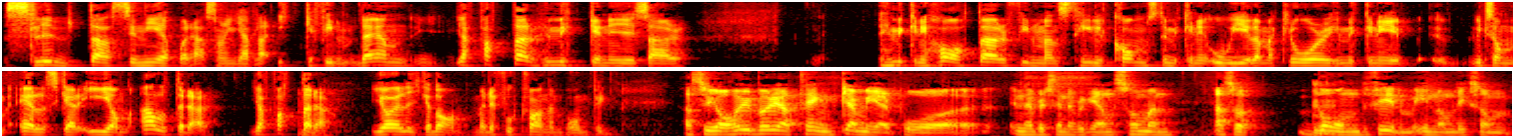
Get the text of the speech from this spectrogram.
Sluta se ner på det här som en jävla icke-film. Det är en, jag fattar hur mycket ni så här, hur mycket ni hatar filmens tillkomst, hur mycket ni ogillar McClory, hur mycket ni eh, liksom älskar Eon, allt det där. Jag fattar det. Jag är likadan, men det är fortfarande en Bondfilm. Alltså jag har ju börjat tänka mer på Never Say Never Again som en alltså, Bondfilm inom liksom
